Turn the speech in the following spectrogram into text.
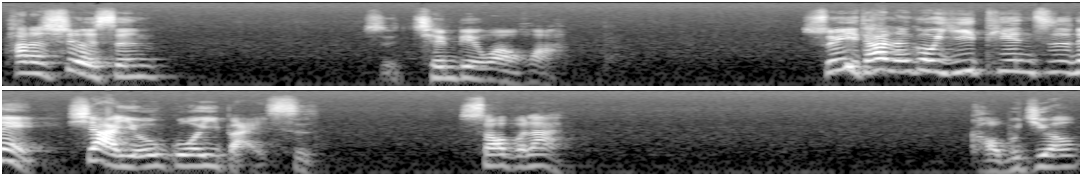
他的色身是千变万化，所以他能够一天之内下油锅一百次，烧不烂，烤不焦，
